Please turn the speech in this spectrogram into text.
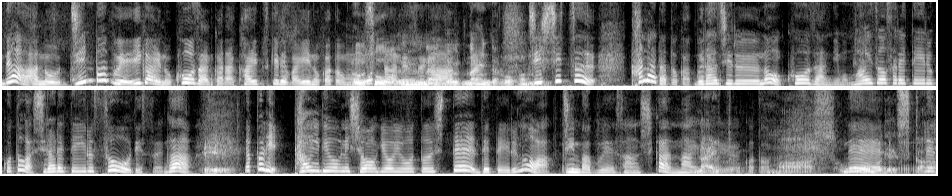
ではあのジンバブエ以外の鉱山から買い付ければいいのかとも思ったんですながだないんだろ実質カナダとかブラジルの鉱山にも埋蔵されていることは知られているそうですがえやっぱり大量に商業用として出ているのはジンバブエ産しかないとないということ。まあ、そうですか。で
